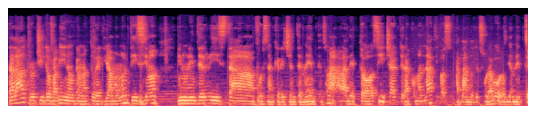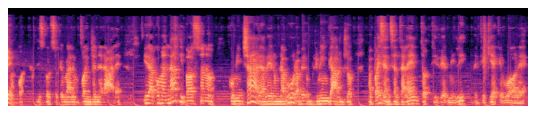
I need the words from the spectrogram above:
Tra l'altro cito Fabino, che è un attore che amo moltissimo, in un'intervista, forse anche recentemente, insomma, aveva detto sì, certo, i raccomandati possono, parlando del suo lavoro ovviamente, sì. ma poi è un discorso che vale un po' in generale, i raccomandati possono cominciare ad avere un lavoro, avere un primo ingaggio, ma poi senza il talento ti fermi lì, perché chi è che vuole,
